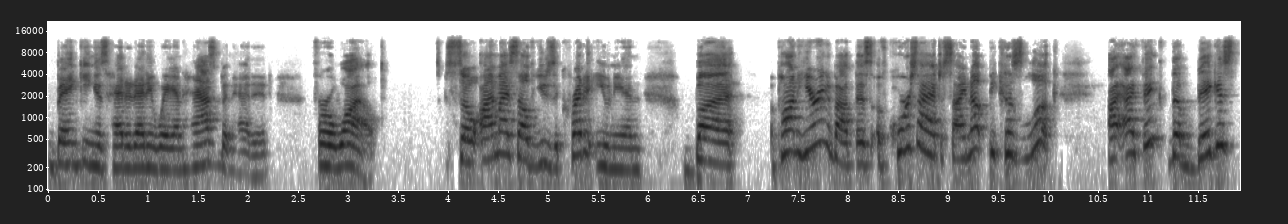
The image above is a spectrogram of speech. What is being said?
banking is headed anyway and has been headed for a while. So I myself use a credit union, but upon hearing about this, of course I had to sign up because look, I, I think the biggest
